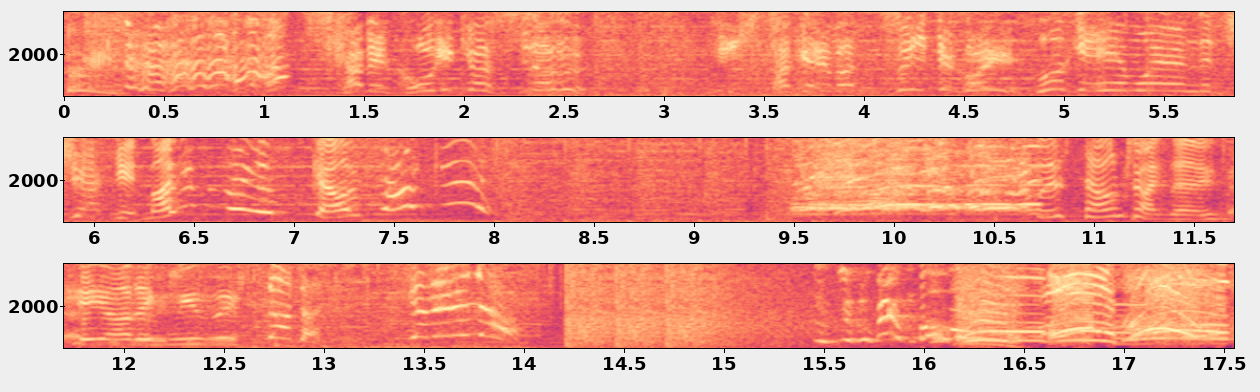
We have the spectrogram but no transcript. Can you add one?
地下で攻撃をしのぐ Look at him wearing the jacket! Am I gonna say a scout jacket? The soundtrack though. That's Chaotic music. oh! oh! oh!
